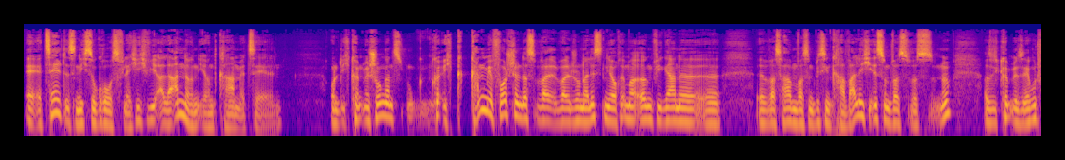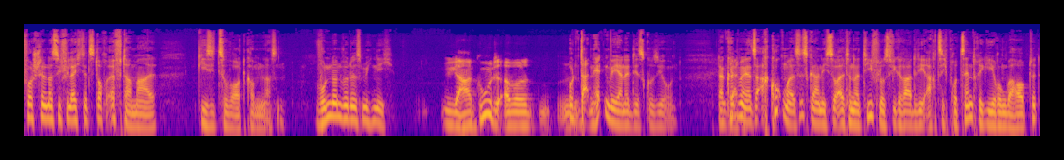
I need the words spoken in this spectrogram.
er erzählt es nicht so großflächig, wie alle anderen ihren Kram erzählen. Und ich könnte mir schon ganz, ich kann mir vorstellen, dass, weil, weil Journalisten ja auch immer irgendwie gerne äh, äh, was haben, was ein bisschen krawallig ist und was, was, ne? Also ich könnte mir sehr gut vorstellen, dass sie vielleicht jetzt doch öfter mal Gysi zu Wort kommen lassen. Wundern würde es mich nicht. Ja, gut, aber. Und dann hätten wir ja eine Diskussion. Dann könnte ja, man ja sagen, ach guck mal, es ist gar nicht so alternativlos, wie gerade die 80-Prozent-Regierung behauptet,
